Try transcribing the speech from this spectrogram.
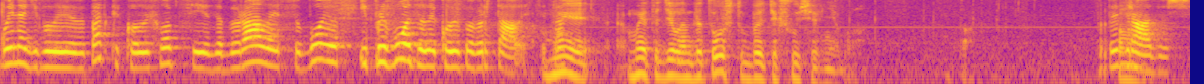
Бо іноді були випадки, коли хлопці забирали з собою і привозили, коли поверталися. Так? Мы, мы это делаем для того, чтобы этих случаев не было. Так. Ви Поэтому- зразу ж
